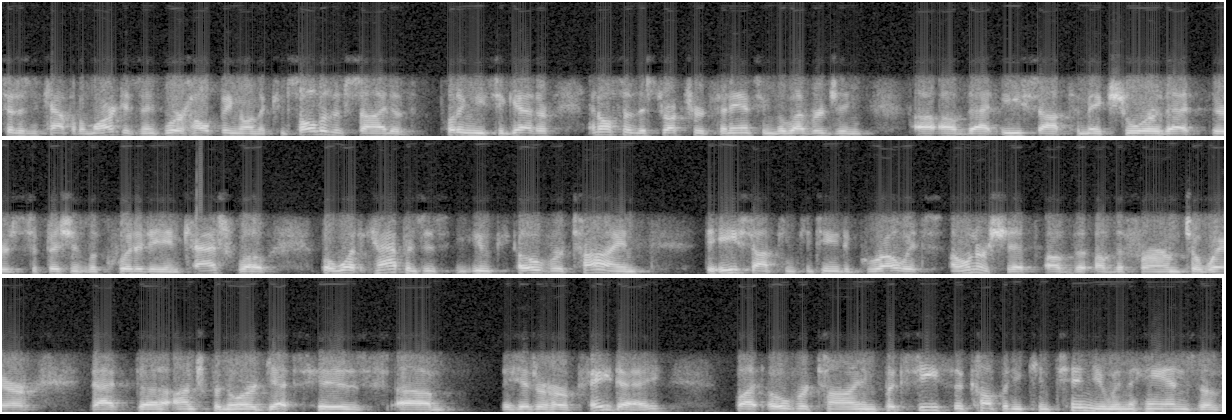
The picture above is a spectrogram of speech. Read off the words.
Citizens Capital Markets Inc. we're helping on the consultative side of putting these together, and also the structured financing, the leveraging uh, of that ESOP to make sure that there's sufficient liquidity and cash flow. But what happens is you over time the ESOP can continue to grow its ownership of the of the firm to where that uh, entrepreneur gets his um, his or her payday, but over time, but sees the company continue in the hands of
